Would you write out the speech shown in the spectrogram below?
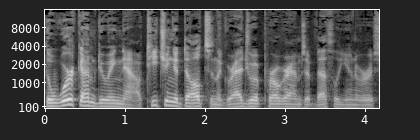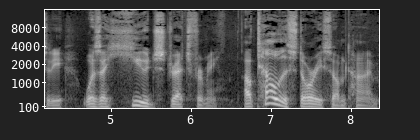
The work I'm doing now, teaching adults in the graduate programs at Bethel University, was a huge stretch for me. I'll tell this story sometime.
